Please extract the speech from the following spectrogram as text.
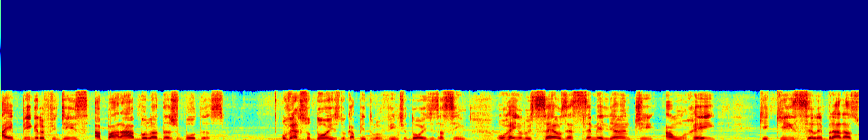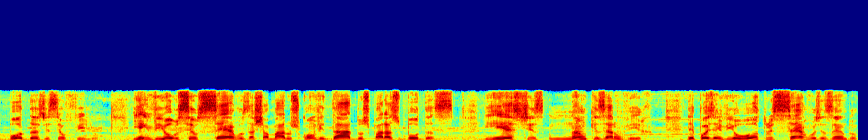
A epígrafe diz a parábola das bodas. O verso 2 do capítulo 22 diz assim: o reino dos céus é semelhante a um rei que quis celebrar as bodas de seu filho e enviou os seus servos a chamar os convidados para as bodas. E estes não quiseram vir. Depois enviou outros servos, dizendo:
